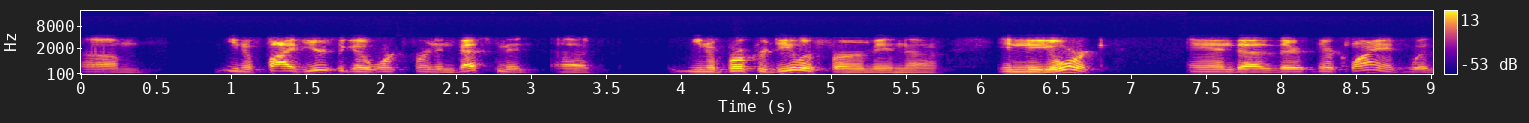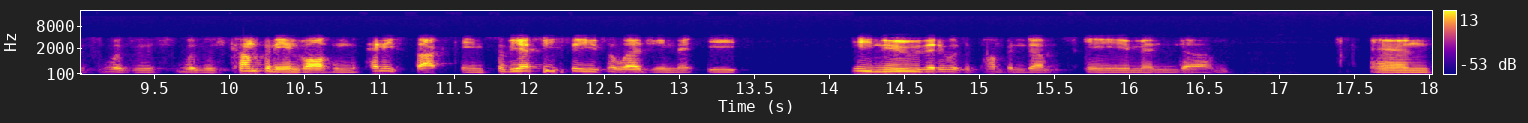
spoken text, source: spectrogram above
um, you know, five years ago worked for an investment, uh, you know, broker dealer firm in uh, in New York, and uh, their their client was was this was this company involved in the penny stock scheme. So the SEC is alleging that he he knew that it was a pump and dump scheme and um, and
